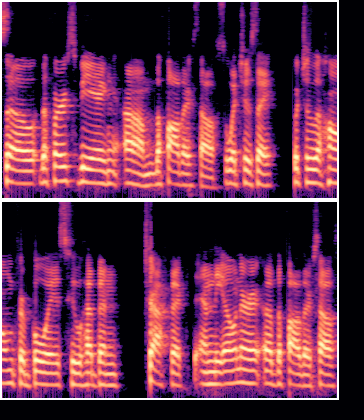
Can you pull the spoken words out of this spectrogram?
so the first being um, the father's house, which is a which is a home for boys who have been trafficked, and the owner of the father's house,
